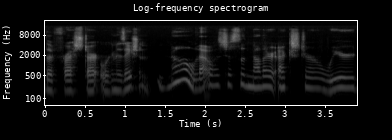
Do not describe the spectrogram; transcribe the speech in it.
the Fresh Start organization? No, that was just another extra weird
